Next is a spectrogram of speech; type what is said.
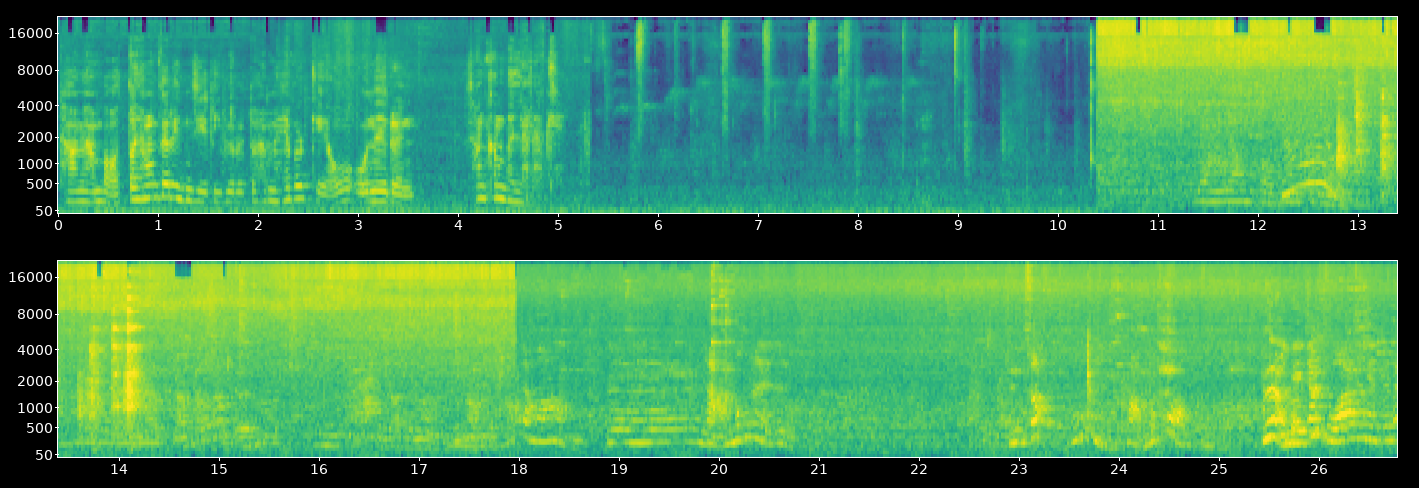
다음에 한번 어떤 향들인지 리뷰를 또 한번 해볼게요. 오늘은 상큼 발랄하게. 다안 먹는 애들 있어. 진짜? 응, 다안 먹더라고. 왜안 내장 좋아하는 애들은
